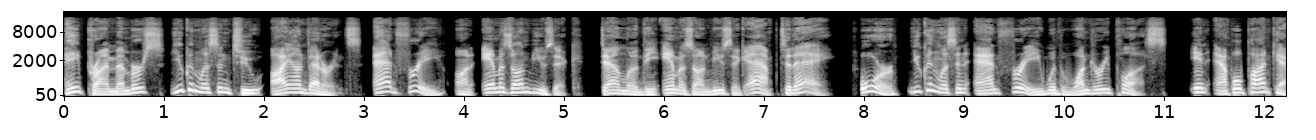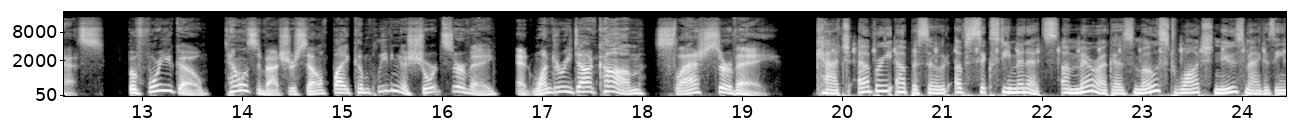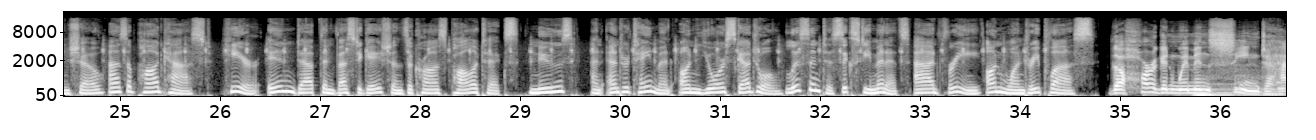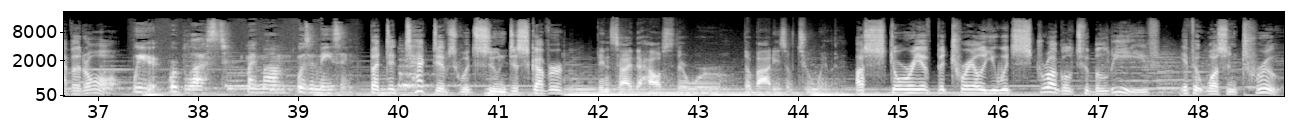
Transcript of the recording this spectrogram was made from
Hey, Prime members, you can listen to Eye on Veterans ad free on Amazon Music. Download the Amazon Music app today. Or you can listen ad free with Wondery Plus in Apple Podcasts. Before you go, tell us about yourself by completing a short survey at wondery.com/slash survey. Catch every episode of 60 Minutes, America's most watched news magazine show, as a podcast. Hear in depth investigations across politics, news, and entertainment on your schedule. Listen to 60 Minutes ad free on Wondery Plus. The Hargan women seemed to have it all. We were blessed. My mom was amazing. But detectives would soon discover Inside the house, there were the bodies of two women. a story of betrayal you would struggle to believe if it wasn't true.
